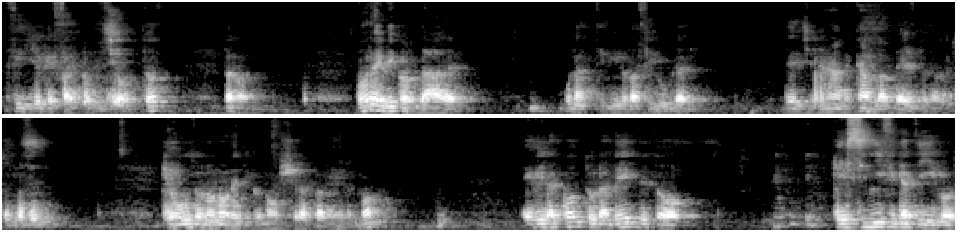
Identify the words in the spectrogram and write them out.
figlio che fa il poliziotto, però vorrei ricordare un attimino la figura del generale Carlo Alberto della Chiesa, che ho avuto l'onore di conoscere a Palermo, e vi racconto un aneddoto è significativo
